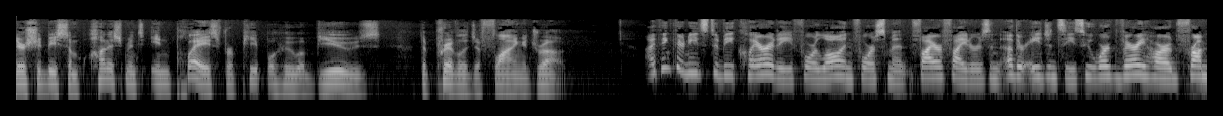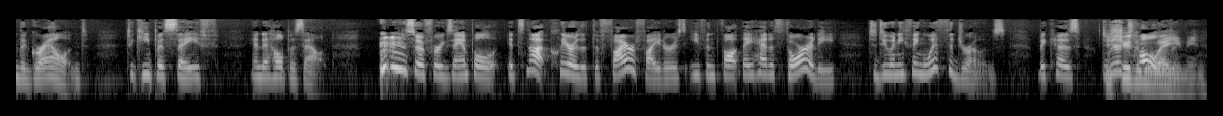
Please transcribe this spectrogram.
there should be some punishments in place for people who abuse the privilege of flying a drone. I think there needs to be clarity for law enforcement, firefighters, and other agencies who work very hard from the ground to keep us safe and to help us out. so, for example, it's not clear that the firefighters even thought they had authority to do anything with the drones because To we're shoot them told, away, you mean?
